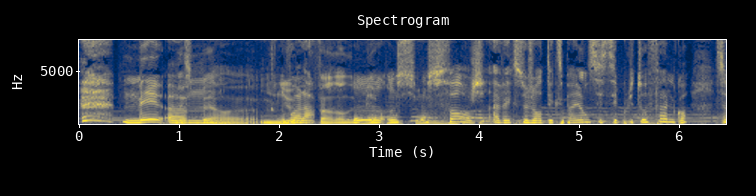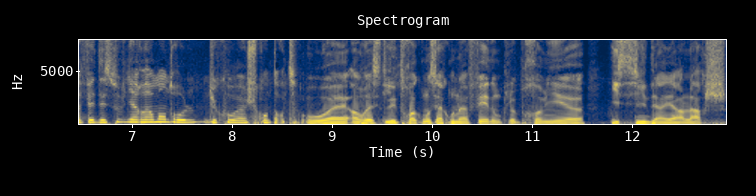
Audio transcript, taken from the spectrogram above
mais on euh, espère euh, mieux, voilà. enfin dans de on, se forge avec ce genre d'expérience et c'est plutôt fun quoi. Ça fait des souvenirs vraiment drôles. Du coup, euh, je suis contente. Ouais, en vrai, c'est les trois concerts qu'on a fait. Donc le premier euh, ici derrière l'Arche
